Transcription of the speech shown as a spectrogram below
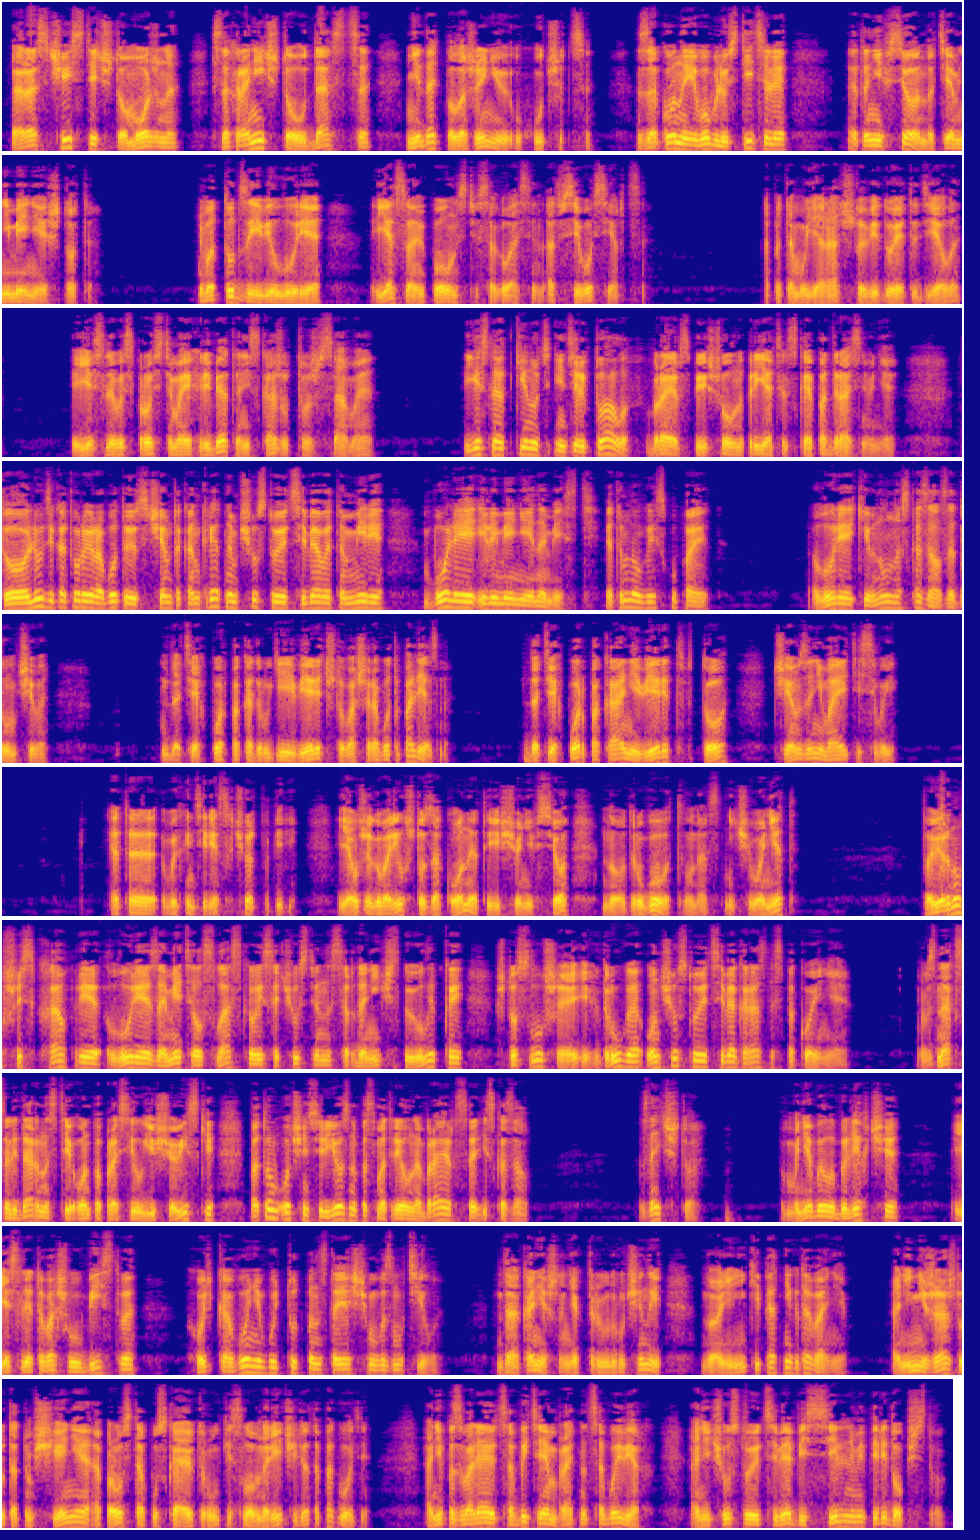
Расчистить, что можно, сохранить, что удастся, не дать положению ухудшиться. Законы его блюстителя — это не все, но тем не менее что-то. Вот тут заявил Лурия, я с вами полностью согласен, от всего сердца. А потому я рад, что веду это дело, и если вы спросите моих ребят, они скажут то же самое. Если откинуть интеллектуалов, Брайерс перешел на приятельское подразнивание, то люди, которые работают с чем-то конкретным, чувствуют себя в этом мире более или менее на месте. Это много искупает. Лурия кивнул, но сказал задумчиво — до тех пор, пока другие верят, что ваша работа полезна. До тех пор, пока они верят в то, чем занимаетесь вы. Это в их интересах, черт побери. Я уже говорил, что закон — это еще не все, но другого-то у нас ничего нет. Повернувшись к Хамфри, Лурия заметил с ласковой сочувственно-сардонической улыбкой, что, слушая их друга, он чувствует себя гораздо спокойнее. В знак солидарности он попросил еще виски, потом очень серьезно посмотрел на Брайерса и сказал, «Знаете что, мне было бы легче, если это ваше убийство хоть кого-нибудь тут по-настоящему возмутило. Да, конечно, некоторые удручены, но они не кипят негодованием. Они не жаждут отмщения, а просто опускают руки, словно речь идет о погоде. Они позволяют событиям брать над собой верх. Они чувствуют себя бессильными перед обществом.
